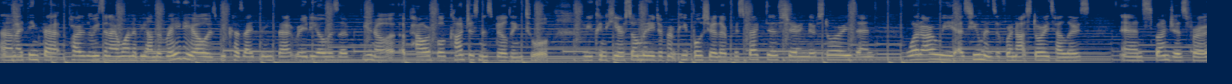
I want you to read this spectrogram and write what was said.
um, I think that part of the reason I want to be on the radio is because I think that radio is a you know a powerful consciousness building tool. You can hear so many different people share their perspectives, sharing their stories, and what are we as humans if we're not storytellers and sponges for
